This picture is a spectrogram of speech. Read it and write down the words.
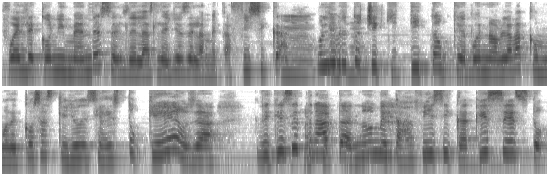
fue el de Connie Méndez, el de las leyes de la metafísica, mm, un librito chiquitito que, bueno, hablaba como de cosas que yo decía, ¿esto qué? O sea, ¿De qué se trata? ¿No? Metafísica, ¿qué es esto?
